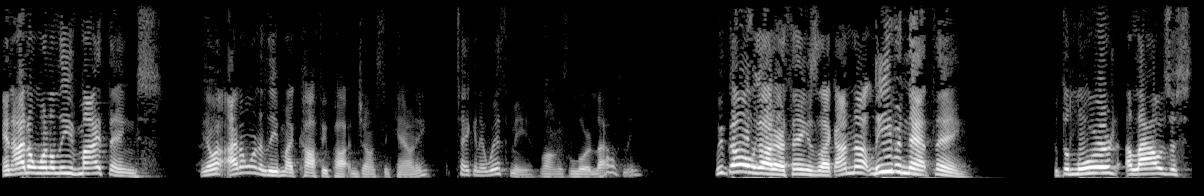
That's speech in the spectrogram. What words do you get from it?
and I don't want to leave my things. You know what? I don't want to leave my coffee pot in Johnston County. I'm taking it with me as long as the Lord allows me. We've all got our things like, I'm not leaving that thing. But the Lord allows us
